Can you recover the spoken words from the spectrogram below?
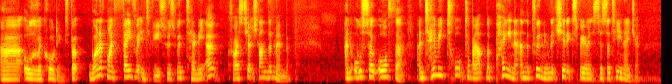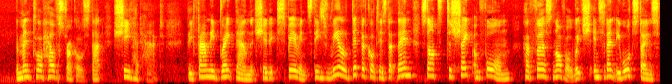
uh, all the recordings. But one of my favourite interviews was with Temi O, Christchurch London member, and also author. And Temi talked about the pain and the pruning that she'd experienced as a teenager, the mental health struggles that she had had, the family breakdown that she'd experienced, these real difficulties that then started to shape and form her first novel, which incidentally Waterstones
